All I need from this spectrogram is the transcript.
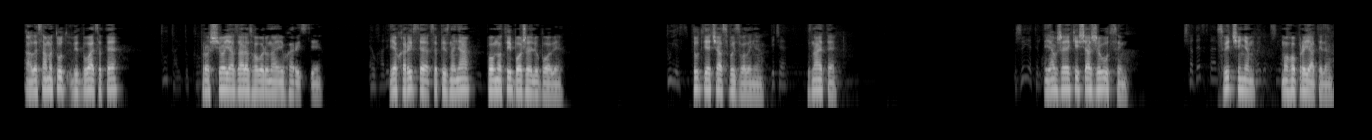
Але саме тут відбувається те, про що я зараз говорю на Євхаристії. Євхаристія це пізнання повноти Божої любові. Тут є час визволення. Знаєте, я вже якийсь час живу цим. свідченням мого приятеля,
